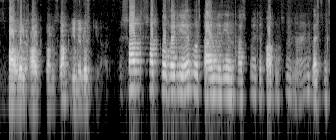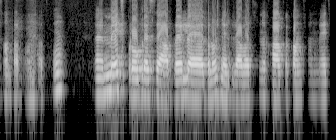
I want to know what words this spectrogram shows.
զբաղվել քաղաքականությամբ լինելով կին շատ շատ գովելի է որ տարիների ընթացքում եթե պատմություն նայենք վերջին 20 տարվա ընթացքում մեծ պրոգրես է ապրել կնոջ ներգրավվածությունը քաղաքականության մեջ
